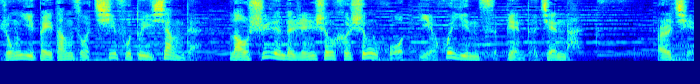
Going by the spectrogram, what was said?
容易被当做欺负对象的。老实人的人生和生活也会因此变得艰难，而且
